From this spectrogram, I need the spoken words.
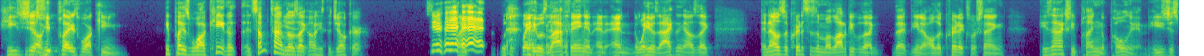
He's just no, he, plays Joaquin. He plays Joaquin. Uh, and Sometimes I was like, oh, he's the Joker. Like with the way he was laughing and, and and the way he was acting, I was like, and that was a criticism. A lot of people that that you know, all the critics were saying he's not actually playing Napoleon. He's just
